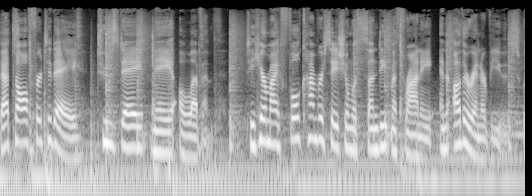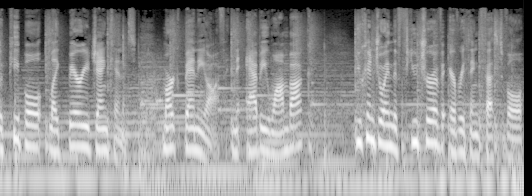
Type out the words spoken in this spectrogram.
That's all for today, Tuesday, May 11th. To hear my full conversation with Sandeep Mathrani and other interviews with people like Barry Jenkins, Marc Benioff, and Abby Wambach, you can join the Future of Everything Festival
